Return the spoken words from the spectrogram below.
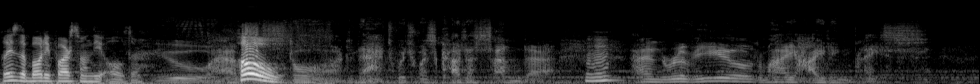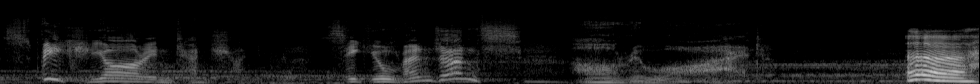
Place the body parts on the altar. You have Ho! restored that which was cut asunder Mhm. and revealed my hiding place. Speak your intention. Seek you vengeance or reward? Uh,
